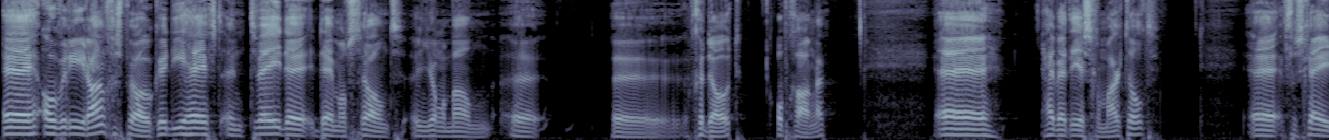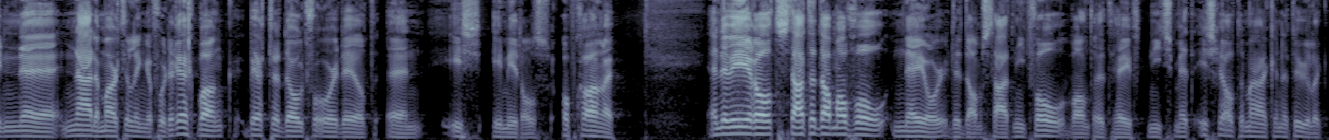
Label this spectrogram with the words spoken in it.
Uh, over Iran gesproken, die heeft een tweede demonstrant, een jongeman, gedood, opgehangen. hij werd eerst gemarteld. verscheen na de martelingen voor de rechtbank, werd ter dood veroordeeld en is inmiddels opgehangen. En de wereld, staat de dam al vol? Nee hoor, de dam staat niet vol, want het heeft niets met Israël te maken natuurlijk.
